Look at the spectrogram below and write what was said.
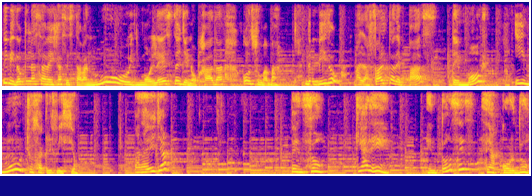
debido a que las abejas estaban muy molestas y enojadas con su mamá, debido a la falta de paz, temor y mucho sacrificio. Para ella, pensó, ¿qué haré? Entonces se acordó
